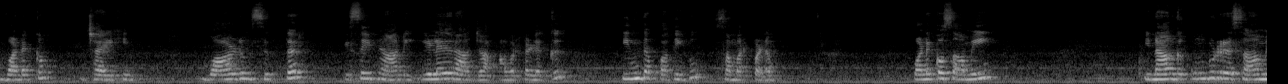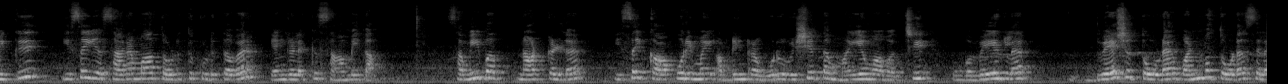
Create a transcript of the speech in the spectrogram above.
வணக்கம் ஜெய்ஹிந்த் வாழும் சித்தர் இசைஞானி இளையராஜா அவர்களுக்கு இந்த பதிவு சமர்ப்பணம். வணக்கம் சாமி. நாங்கள் கும்பிடுற சாமிக்கு இசையை சரமா தொடுத்து கொடுத்தவர் எங்களுக்கு சாமி தான் சமீப நாட்களில் இசை காப்புரிமை அப்படின்ற ஒரு விஷயத்த மையமாக வச்சு உங்கள் வேரில் துவேஷத்தோட வன்மத்தோட சில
